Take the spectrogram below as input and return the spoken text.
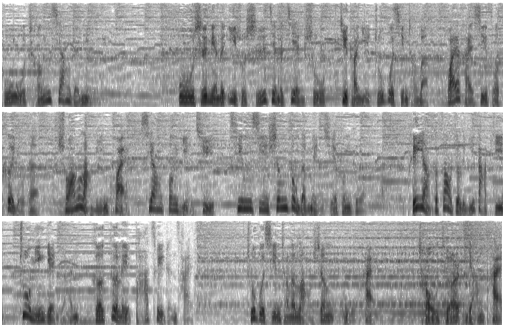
服务城乡人民。五十年的艺术实践的建树，剧团已逐步形成了淮海戏所特有的爽朗明快、香风野趣、清新生动的美学风格，培养和造就了一大批著名演员和各类拔萃人才。初步形成了老生古派、丑角杨派、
